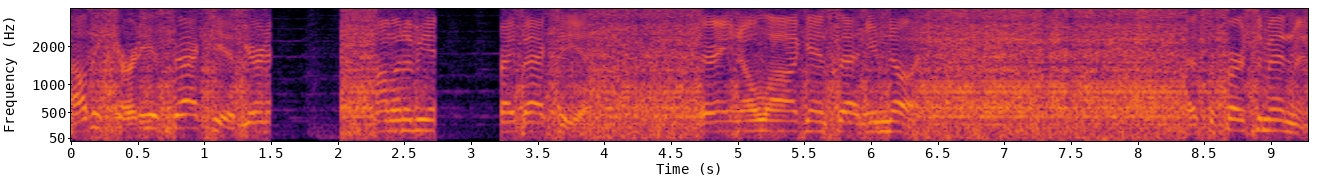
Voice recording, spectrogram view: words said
I'll be courteous back to you. If you're an, I'm gonna be right back to you. There ain't no law against that, and you know it. That's the First Amendment.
